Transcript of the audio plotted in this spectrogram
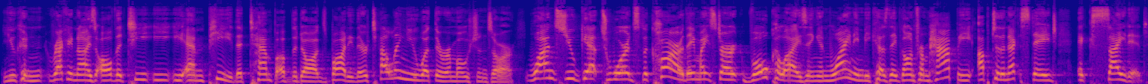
you can recognize all the T-E-E-M-P, the temp of the dog's body. They're telling you what their emotions are. Once you get towards the car, they might start vocalizing and whining because they've gone from happy up to the next stage, excited.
